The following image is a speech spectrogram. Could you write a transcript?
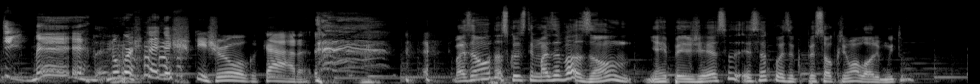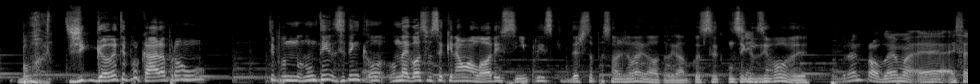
que merda! Não gostei deste jogo, cara. Mas é uma das coisas que tem mais evasão em RPG, essa, essa coisa que o pessoal cria uma lore muito boa, gigante pro cara pra um. Tipo, não tem. Você tem. Um negócio é você criar uma lore simples que deixa seu personagem legal, tá ligado? Coisa que você consiga Sim. desenvolver. O grande problema é essa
